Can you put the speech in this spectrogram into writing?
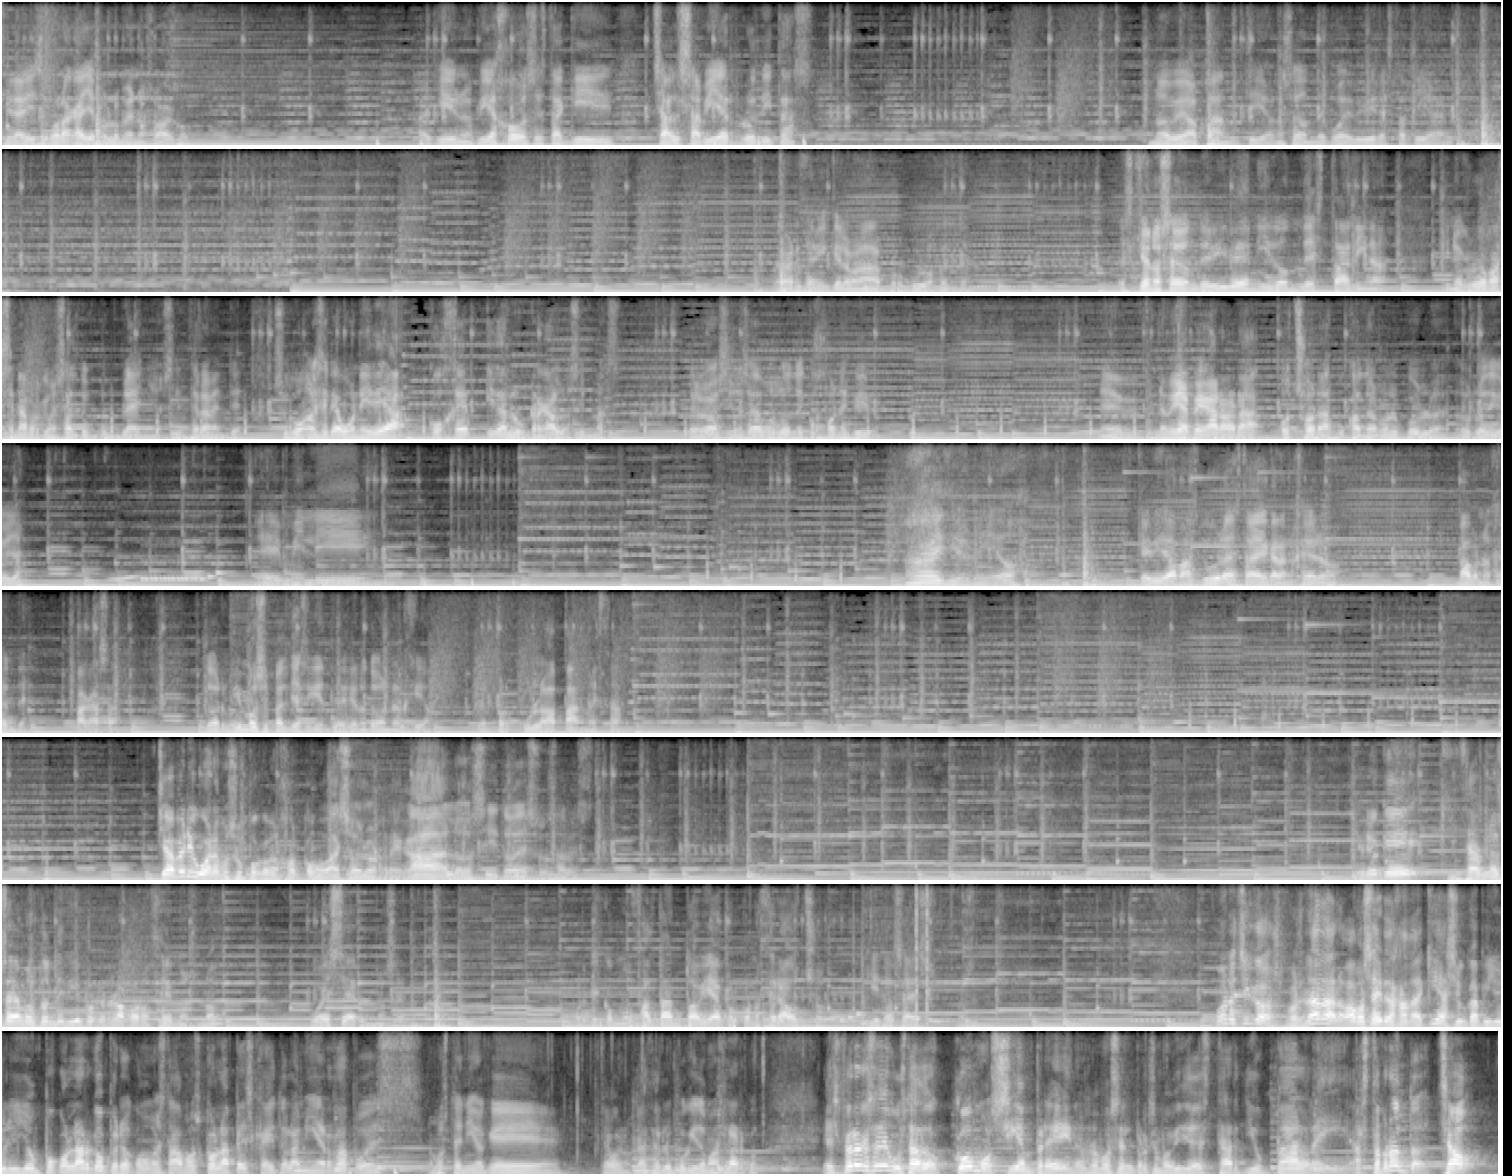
Si la viese por la calle, por lo menos, o algo. Aquí hay unos viejos. Está aquí Charles Xavier, rueditas. No veo a Pan, tío. No sé dónde puede vivir esta tía, ¿eh? Me parece a mí que le van a dar por culo, gente. Es que no sé dónde vive, ni dónde está, ni nada. No creo que pase nada porque me salte un cumpleaños, sinceramente. Supongo que sería buena idea coger y darle un regalo, sin más. Pero claro, si no sabemos dónde cojones vive. No voy a pegar ahora 8 horas buscándola por el pueblo, ¿eh? Os lo digo ya. Emily. Ay, Dios mío. Qué vida más dura esta de granjero. Vámonos, gente. Para casa. Dormimos y para el día siguiente, que no tengo energía. Es por culo la pan esta. Ya averiguaremos un poco mejor cómo va eso de los regalos y todo eso, ¿sabes? Creo que quizás no sabemos dónde vive porque no la conocemos, ¿no? Puede ser, no sé. Porque como faltan todavía por conocer a 8, quizás a eso, no sé. Bueno chicos, pues nada, lo vamos a ir dejando aquí Ha sido un capítulo un poco largo, pero como estábamos con la pesca y toda la mierda Pues hemos tenido que, que, bueno, que hacerlo un poquito más largo. Espero que os haya gustado, como siempre Y nos vemos en el próximo vídeo de Stardew Valley. Hasta pronto, chao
